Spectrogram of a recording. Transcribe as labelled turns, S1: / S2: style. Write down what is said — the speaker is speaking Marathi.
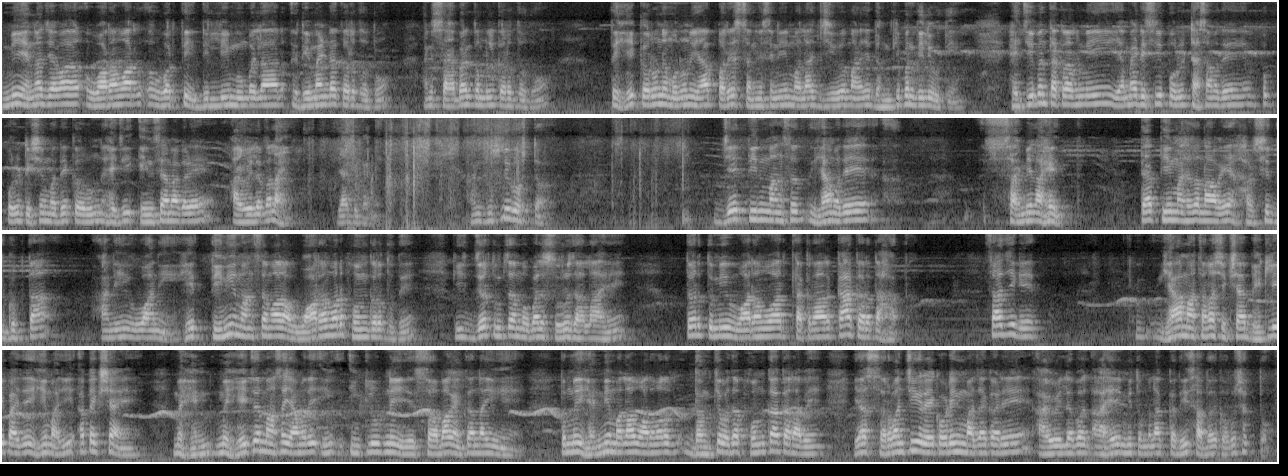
S1: मी यांना जेव्हा वारंवार वरती दिल्ली मुंबईला रिमाइंडर करत होतो आणि सायबर कंप्लेंट करत होतो तर हे करू नये म्हणून या परेश सनीसनी मला जीव मारण्याची धमकी पण दिली होती. ह्याची पण तक्रार मी M I D C police ठासामध्ये police स्टेशनमध्ये करून ह्याची एन सी माझ्याकडे अवेलेबल आहे या ठिकाणी. आणि दुसरी गोष्ट जे तीन माणसं ह्यामध्ये सामील आहेत त्या तीन माणसाचं नाव आहे हर्षित गुप्ता आणि वाणी हे तिन्ही माणसं मला वारंवार फोन करत होते की जर तुमचा मोबाईल सुरू झाला आहे तर तुम्ही वारंवार तक्रार का करत आहात? साहजिक आहे. ह्या माणसाला शिक्षा भेटली पाहिजे ही माझी अपेक्षा आहे. मग हे मग हे जर माणसं यामध्ये इन इन्क्लूड नाही आहे सहभाग यांचा नाही आहे तर मग ह्यांनी मला वारंवार धमकीबाजा फोन का करावे? या सर्वांची रेकॉर्डिंग माझ्याकडे अवेलेबल आहे मी तुम्हाला कधी सादर करू शकतो?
